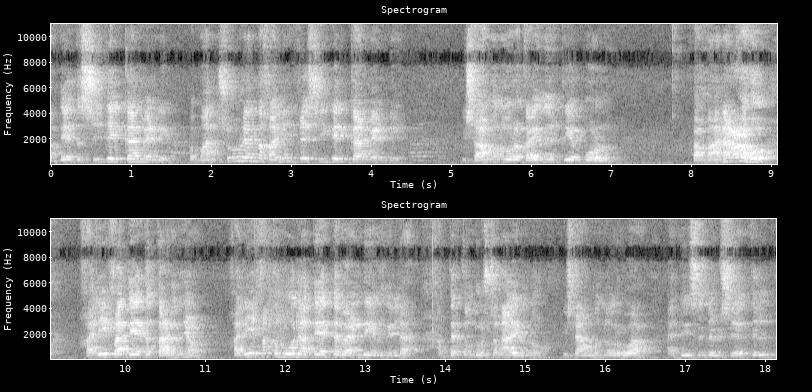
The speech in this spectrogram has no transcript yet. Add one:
അദ്ദേഹത്തെ സ്വീകരിക്കാൻ വേണ്ടി. ഇപ്പൊ മൻസൂർ എന്ന ഖലീഫയെ സ്വീകരിക്കാൻ വേണ്ടി ഇഷാമുനൂർ കൈ നീട്ടിയപ്പോൾ മനഹു ഖലീഫ അദ്ദേഹത്തെ തടഞ്ഞു. ഖലീഫക്ക് പോലും അദ്ദേഹത്തെ വേണ്ടിയിരുന്നില്ല. അത്രക്കും ദുഷ്ടനായിരുന്നു ഇഷാമുനൂർവ ഹദീസിന്റെ വിഷയത്തിൽ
